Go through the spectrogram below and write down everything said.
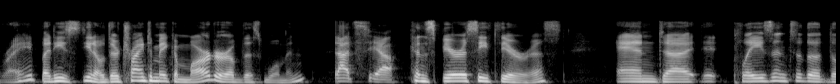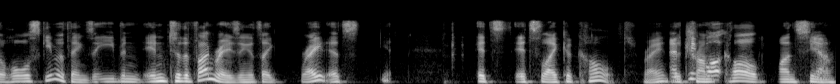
right? But he's you know they're trying to make a martyr of this woman. That's yeah. conspiracy theorist. And uh, it plays into the the whole scheme of things even into the fundraising. It's like right? It's it's it's like a cult right? And the people- trump cult wants you Yeah. know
